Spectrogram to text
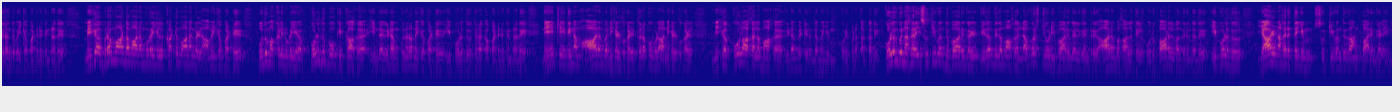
திறந்து வைக்கப்பட்டிருக்கின்றது. மிக பிரம்மாண்டமான முறையில் கட்டுமானங்கள் அமைக்கப்பட்டு பொதுமக்களினுடைய பொழுதுபோக்கிற்காக இந்த இடம் புனரமைக்கப்பட்டு இப்பொழுது திறக்கப்பட்டிருக்கின்றது. நேற்றைய தினம் ஆரம்ப நிகழ்வுகள் திறப்பு விழா நிகழ்வுகள் மிக கோலாகலமாக இடம்பெற்றிருந்தமையும் குறிப்பிடத்தக்கது. கொழும்பு நகரை சுற்றி வந்து பாருங்கள். விதம் விதமாக லவ்வர்ஸ் ஜோடி பாருங்கள் என்று ஆரம்ப காலத்தில் ஒரு பாடல் வந்திருந்தது. இப்பொழுது யாழ் நகரத்தையும் சுற்றி வந்துதான் பாருங்களேன்.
